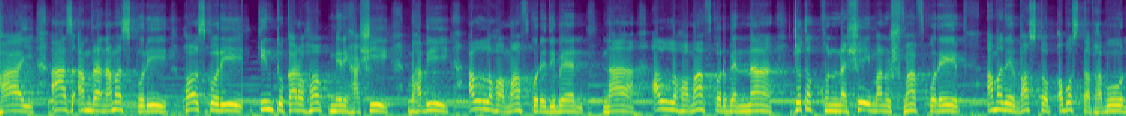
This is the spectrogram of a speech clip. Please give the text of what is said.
ভাই, আজ আমরা নামাজ পড়ি, হজ করি, কিন্তু কারও হক মেরে হাসি। ভাবি, আল্লাহ মাফ করে দিবেন। না, আল্লাহ মাফ করবেন না, যতক্ষণ না সেই মানুষ মাফ করে। আমাদের বাস্তব অবস্থা ভাবুন,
